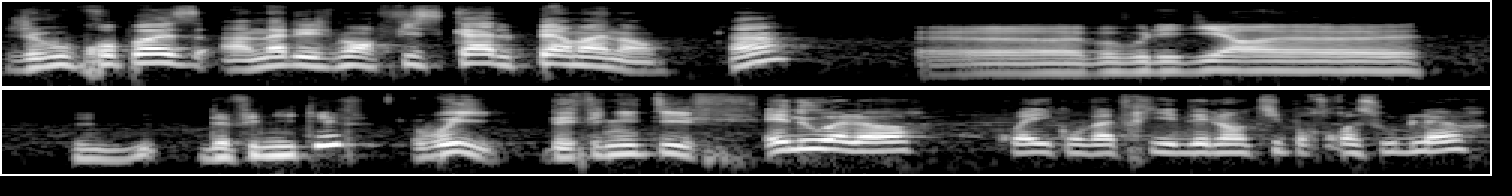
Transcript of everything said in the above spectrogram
Je vous propose un allègement fiscal permanent. Hein? Euh, vous voulez dire euh, définitif? Oui, définitif. Et nous alors? Croyez qu'on va trier des lentilles pour 3 sous de l'heure?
